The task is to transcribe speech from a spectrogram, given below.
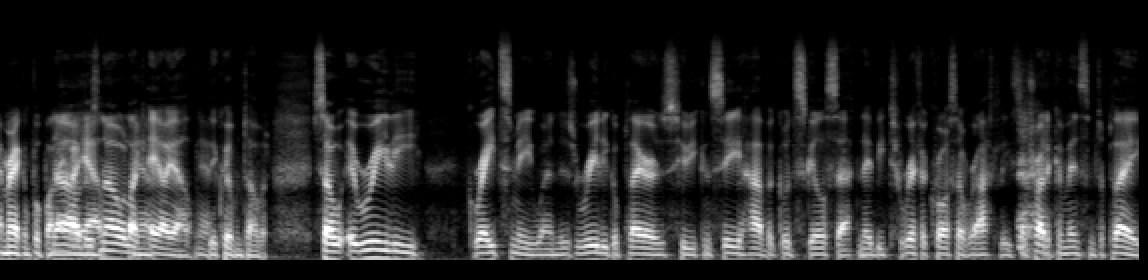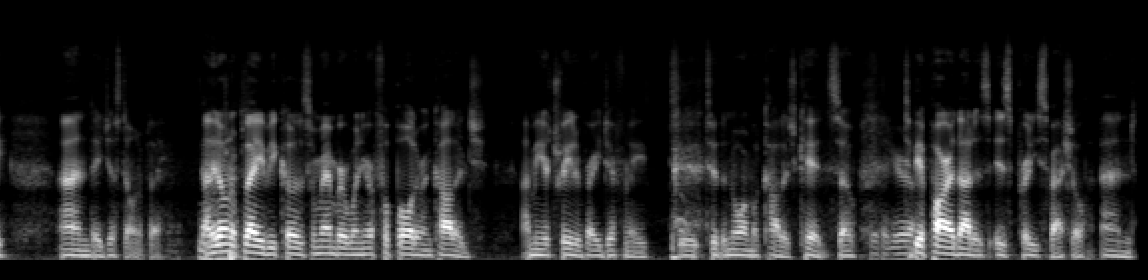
American football. No, AIL. there's no like Yeah. AIL, Yeah. the equivalent of it. So it really grates me when there's really good players who you can see have a good skill set and they'd be terrific crossover athletes. You try to convince them to play, and they just don't want to play. No and they don't want to play because remember when you're a footballer in college, I mean you're treated very differently to, to the normal college kid. So to be a part of that is is pretty special, and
